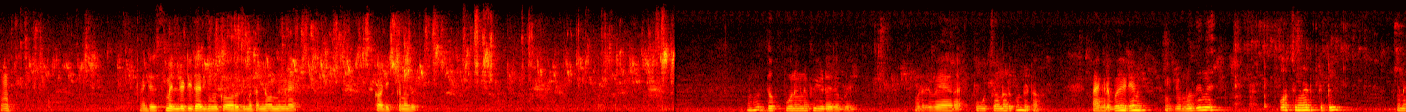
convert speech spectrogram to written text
അതിന്റെ അതിന്റെ സ്മെല്ല് കിട്ടിയിട്ടായിരിക്കും മിക്കവാറും ഇതിമ്മ തന്നെ ഒന്നിങ്ങനെ കടിക്കണത്. ദപ്പൂനിങ്ങനെ ഫീഡ് ചെയ്തപ്പോഴേ ഇവിടെ ഒരു വേറെ പൂച്ച വന്ന് എടുക്കുന്നുണ്ട് കേട്ടോ ഭയങ്കര പേടിയാണ്. നമ്മളിതിന്ന് കുറച്ചിങ്ങനെ എടുത്തിട്ട് ഇങ്ങനെ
